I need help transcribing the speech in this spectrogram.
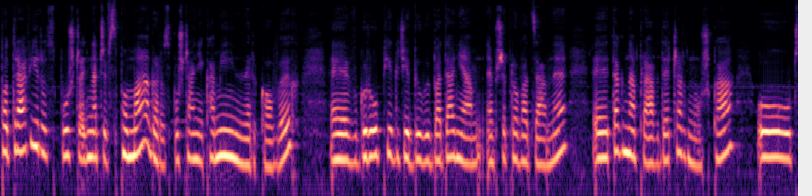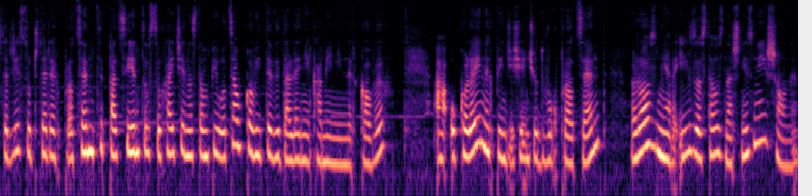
potrafi rozpuszczać, znaczy wspomaga rozpuszczanie kamieni nerkowych e, w grupie, gdzie były badania e, przeprowadzane. E, tak naprawdę czarnuszka u 44% pacjentów, słuchajcie, nastąpiło całkowite wydalenie kamieni nerkowych, a u kolejnych 52% rozmiar ich został znacznie zmniejszony.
